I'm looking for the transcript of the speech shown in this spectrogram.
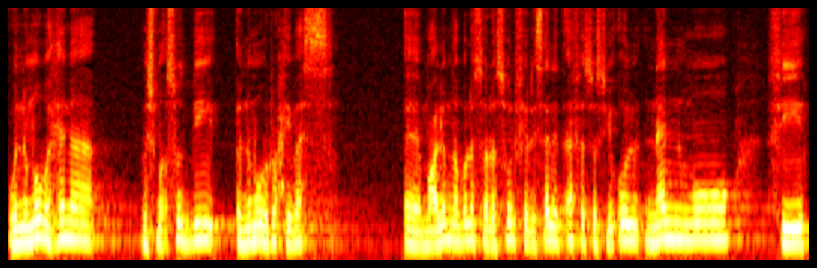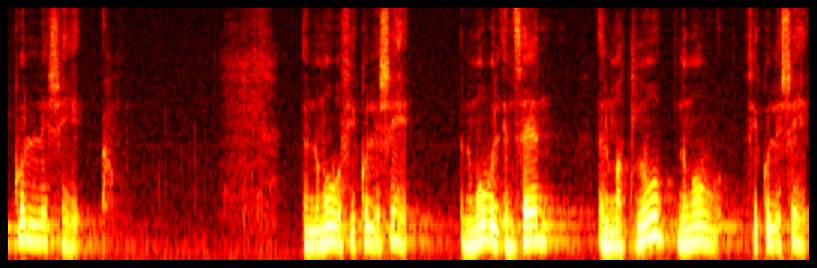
والنمو هنا مش مقصود بيه النمو الروحي بس. معلمنا بولس الرسول في رسالة أفسس يقول ننمو في كل شيء. النمو في كل شيء. نمو الإنسان المطلوب نمو في كل شيء.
